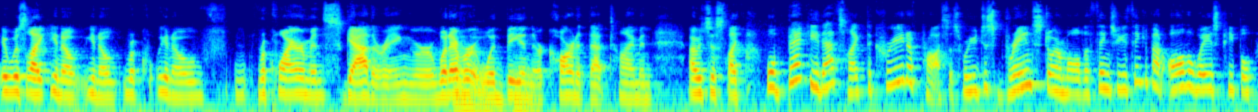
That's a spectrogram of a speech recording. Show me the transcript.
It was like you know, you know, requ- you know, f- requirements gathering or whatever it mm-hmm. would be in mm-hmm. their card at that time, and I was just like, well, Becky, that's like the creative process where you just brainstorm all the things, or you think about all the ways people.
